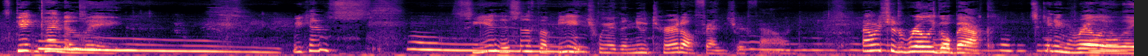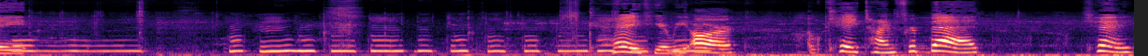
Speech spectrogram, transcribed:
It's getting kind of late. We can see this is the beach where the new turtle friends were found. Now we should really go back. It's getting really late. Okay, here we are. Okay, time for bed. Okay.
